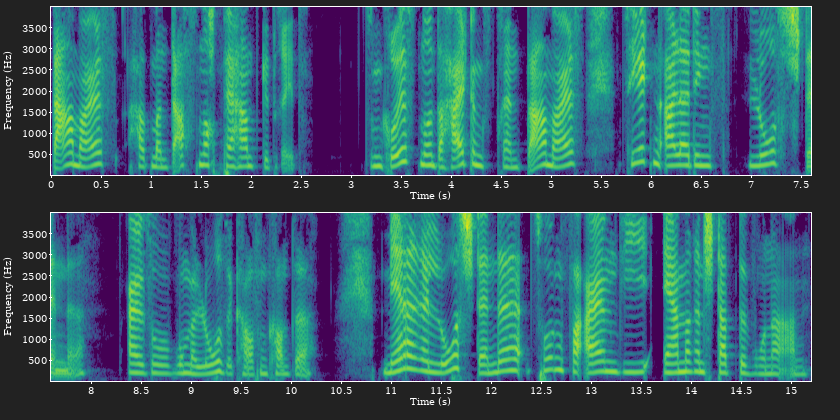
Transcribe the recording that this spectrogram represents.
Damals hat man das noch per Hand gedreht. Zum größten Unterhaltungstrend damals zählten allerdings Losstände, also wo man Lose kaufen konnte. Mehrere Losstände zogen vor allem die ärmeren Stadtbewohner an,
